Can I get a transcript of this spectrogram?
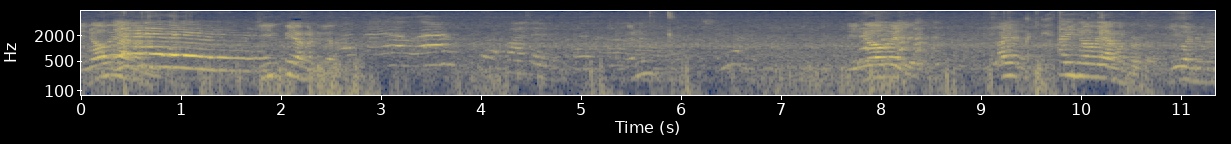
ഇന്നോവയാണ്. ജീപ്പ് വാങ്ങേ. ആണ്? ഇന്നോവ ഇല്ലേ ആ- ഇന്നോവ ഞാൻ കണ്ടോട്ടോ. ഈ വണ്ടി ഇവിടെ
